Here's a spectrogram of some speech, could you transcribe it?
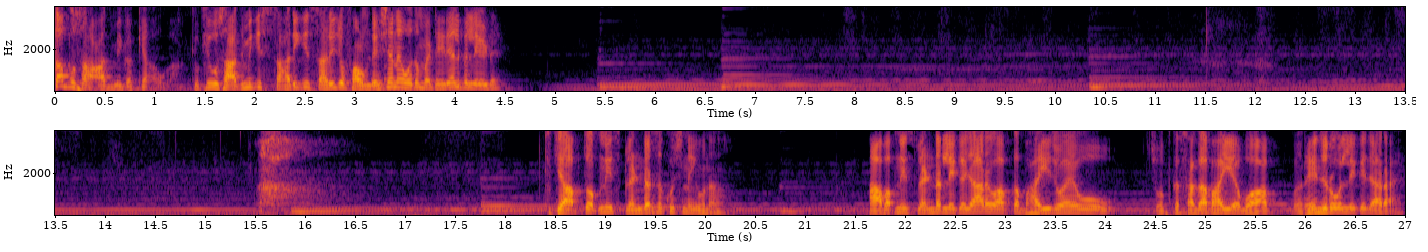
तब उस आदमी का क्या होगा? क्योंकि उस आदमी की सारी की सारी जो फाउंडेशन है वो तो मटेरियल पे लेड है। क्योंकि आप तो अपनी स्प्लेंडर से खुश नहीं हो ना। आप अपनी स्प्लेंडर लेके जा रहे हो, आपका भाई जो है वो, जो आपका सगा भाई है, वो आप रेंज रोवर लेके जा रहा है,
